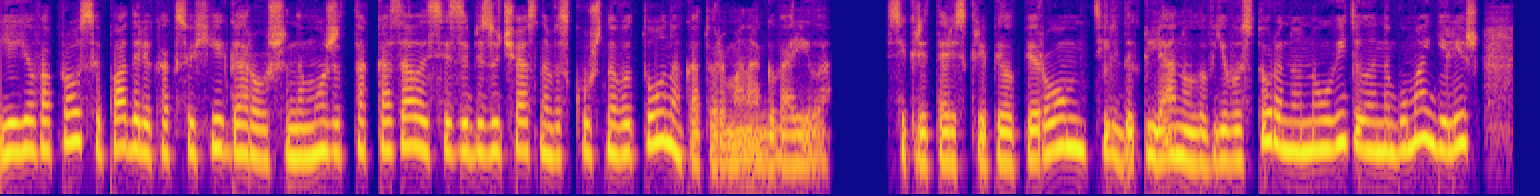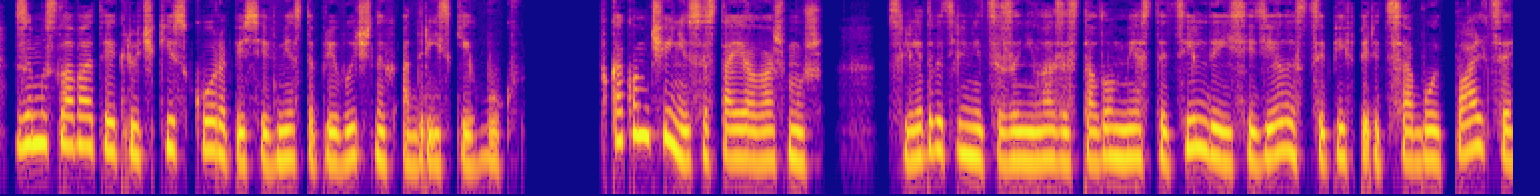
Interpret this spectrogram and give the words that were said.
Ее вопросы падали, как сухие горошины. Может, так казалось из-за безучастного скучного тона, которым она говорила. Секретарь скрипел пером, Тильда глянула в его сторону, но увидела на бумаге лишь замысловатые крючки скорописи вместо привычных адрийских букв. «В каком чине состоял ваш муж?» Следовательница заняла за столом место Тильды и сидела, сцепив перед собой пальцы,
